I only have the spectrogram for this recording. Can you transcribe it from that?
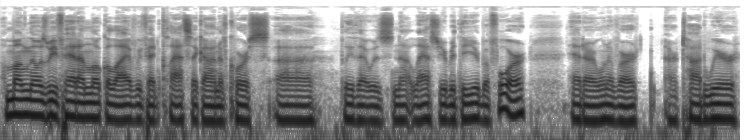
among those we've had on Local Live, we've had Classic on, of course. Uh, I believe that was not last year, but the year before at our one of our, our Todd Weir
